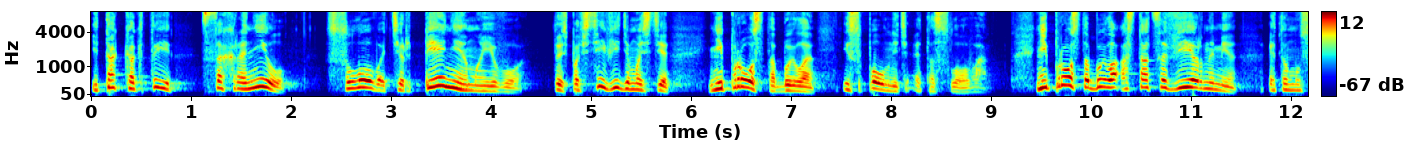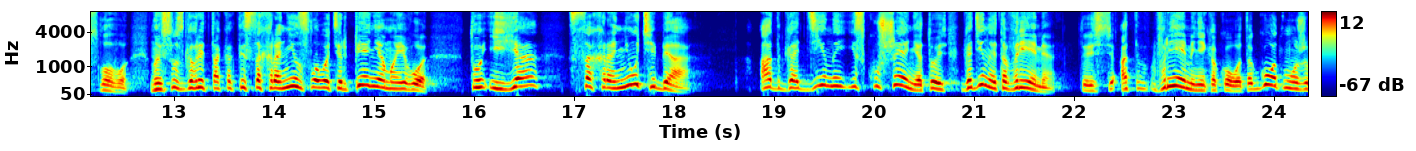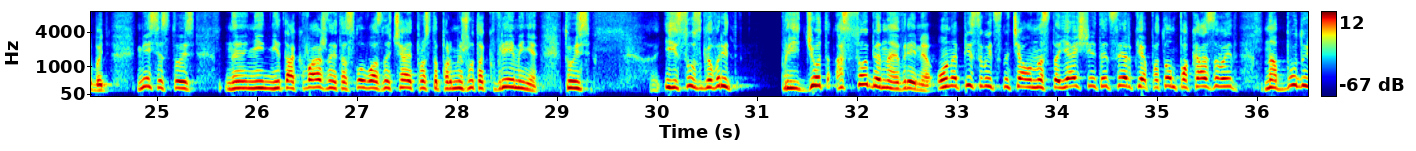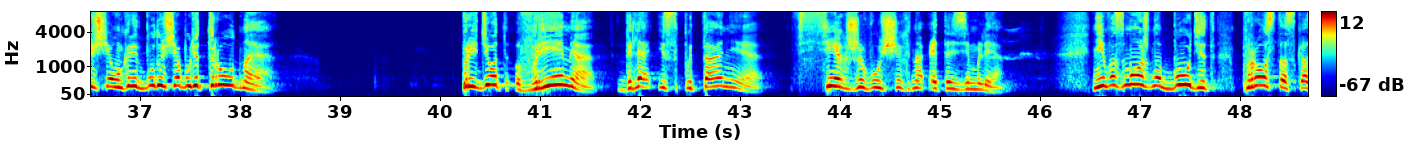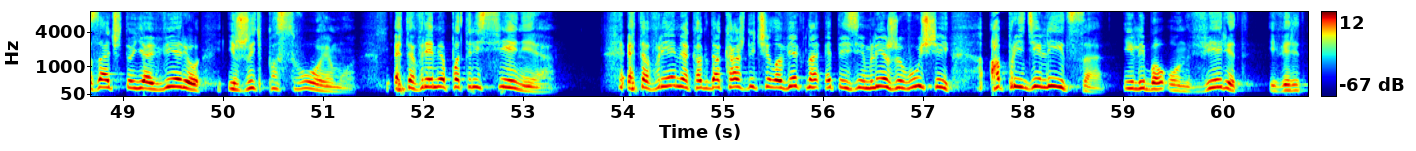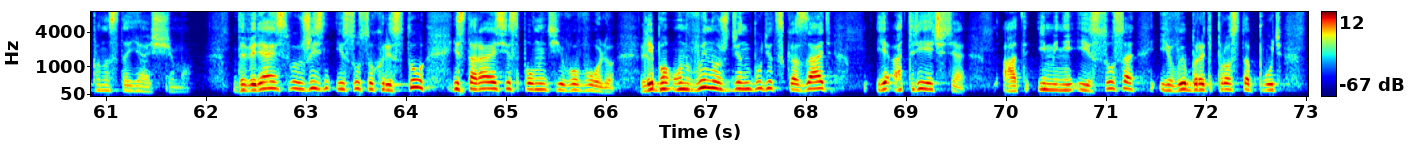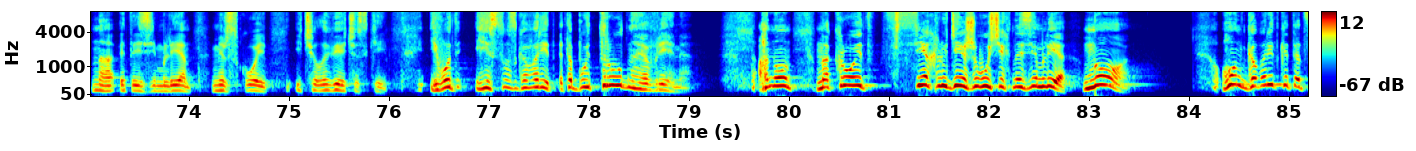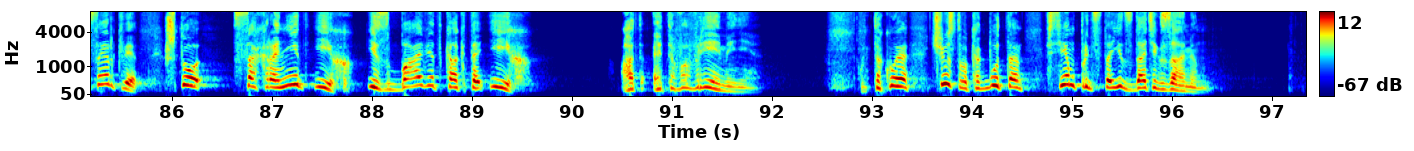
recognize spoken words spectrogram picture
и так как ты сохранил Слово терпения Моего, то есть, по всей видимости, не просто было исполнить это Слово – не просто было остаться верными этому слову. Но Иисус говорит, так как ты сохранил слово терпения моего, то и я сохраню тебя от годины искушения. То есть година – это время. То есть от времени какого-то, год, может быть, месяц, то есть э, не, не так важно, это слово означает просто промежуток времени. То есть Иисус говорит, придет особенное время. Он описывает сначала настоящее этой церкви, а потом показывает на будущее. Он говорит, будущее будет трудное придет время для испытания всех живущих на этой земле. Невозможно будет просто сказать, что я верю и жить по-своему. Это время потрясения. Это время, когда каждый человек на этой земле живущий определится, и либо он верит и верит по-настоящему, доверяя свою жизнь Иисусу Христу и стараясь исполнить Его волю. Либо он вынужден будет сказать и отречься от имени Иисуса и выбрать просто путь на этой земле мирской и человеческий. И вот Иисус говорит, это будет трудное время. Оно накроет всех людей, живущих на земле. Но Он говорит к этой церкви, что сохранит их, избавит как-то их от этого времени – Такое чувство, как будто всем предстоит сдать экзамен.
